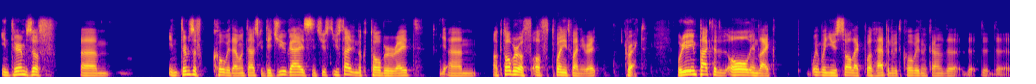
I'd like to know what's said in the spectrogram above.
in terms of um, in terms of COVID, I want to ask you: Did you guys, since you, you started in October, right? Yeah. Um, October of, of 2020, right? Correct. Were you impacted at all in like when, when you saw like what happened with COVID and kind of the the the, the,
